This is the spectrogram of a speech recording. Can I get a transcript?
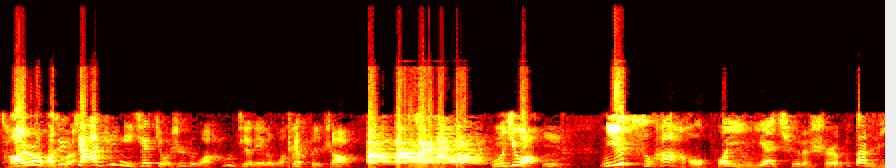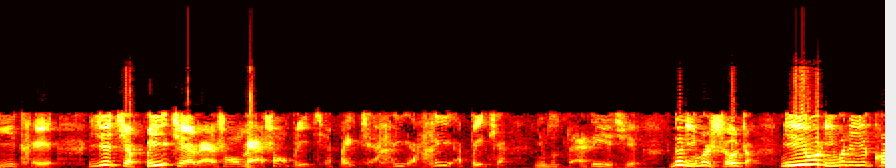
常人活。这家具你先交收着，我后天来了，我再背上。哎，姑舅，嗯，你此下好婆姨年轻了，舍不得离开，一天白天晚上，晚上白天，白天黑夜，黑夜白天，你们是钻在一起。那你们省着，你有你们的一块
